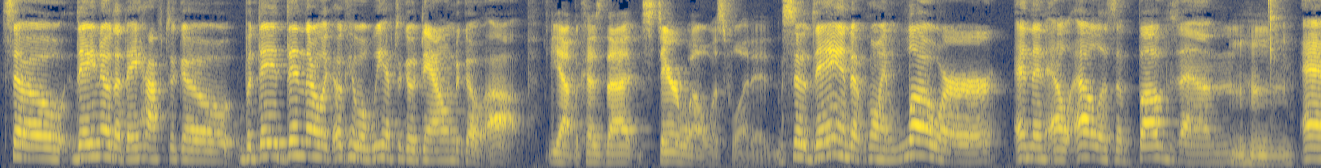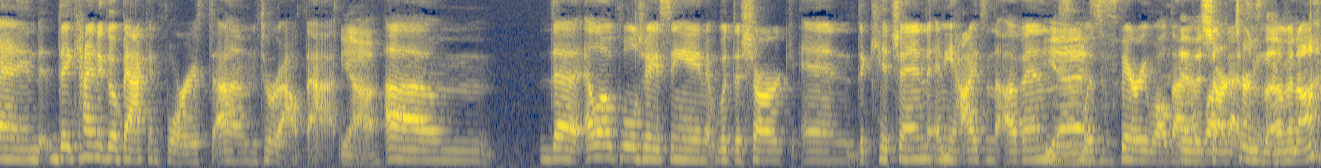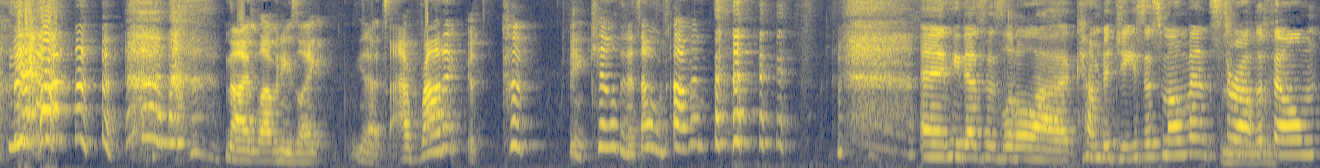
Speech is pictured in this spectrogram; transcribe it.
So they know that they have to go, but they then they're like, okay, well, we have to go down to go up. Yeah, because that stairwell was flooded. So they end up going lower, and then LL is above them, hmm and they kind of go back and forth um, throughout that. Yeah. Um, the LL Cool J scene with the shark in the kitchen, and he hides in the oven. Yes. was very well done. and I the shark turns scene. the oven on. Yeah. no, I love it. He's like, you know, it's ironic. It's cooked, being killed in its own oven. and he does his little uh, come to Jesus moments throughout Mm-hmm. the film,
